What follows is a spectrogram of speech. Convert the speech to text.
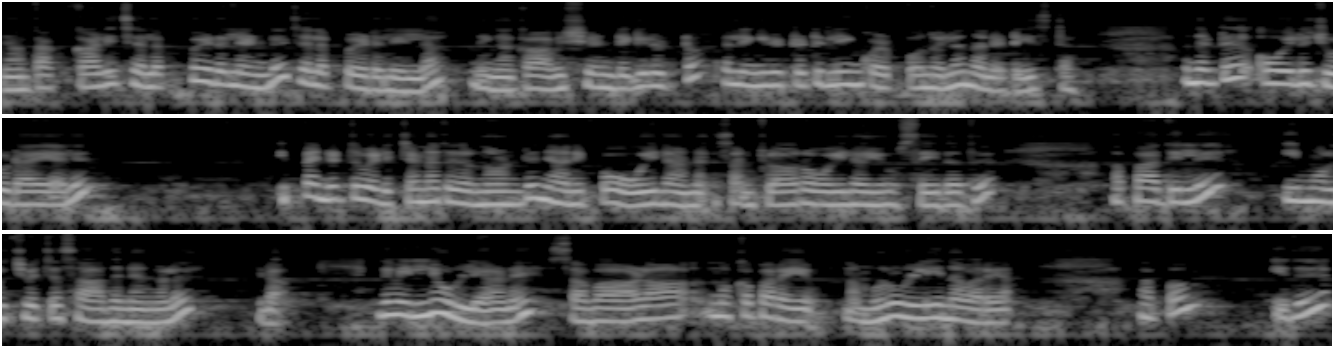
ഞാൻ തക്കാളി ചിലപ്പോൾ ഇടലുണ്ട് ചിലപ്പോൾ ഇടലില്ല. നിങ്ങൾക്ക് ആവശ്യമുണ്ടെങ്കിൽ ഇട്ടോ അല്ലെങ്കിൽ ഇട്ടിട്ടില്ലെങ്കിൽ കുഴപ്പമൊന്നുമില്ല നല്ല ടേസ്റ്റാണ് എന്നിട്ട് ഓയിൽ ചൂടായാൽ ഇപ്പം എന്റെ അടുത്ത് വെളിച്ചെണ്ണ തീർന്നുകൊണ്ട് ഞാനിപ്പോൾ ഓയിലാണ് സൺഫ്ലവർ ഓയിലാണ് യൂസ് ചെയ്തത്. അപ്പോൾ അതിൽ ഈ മുറിച്ച് വെച്ച സാധനങ്ങൾ ഇടാം. ഇത് വലിയ ഉള്ളിയാണ്. സവാള എന്നൊക്കെ പറയും. നമ്മൾ ഉള്ളി എന്നാണ് പറയാം. അപ്പം ഇത്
